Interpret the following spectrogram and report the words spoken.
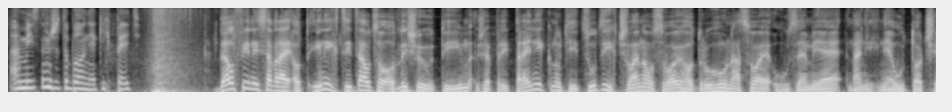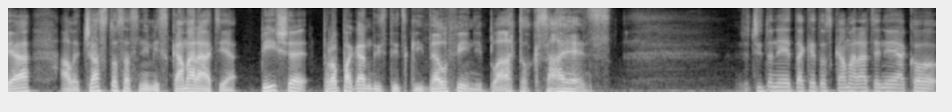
a myslím, že to bolo nejakých 5. Delfíny sa vraj od iných cicavcov odlišujú tým, že pri preniknutí cudzích členov svojho druhu na svoje územie na nich neútočia, ale často sa s nimi skamarátia. Píše propagandistický delfíni plátok Science. Že či to nie je takéto skamarátenie ako uh,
